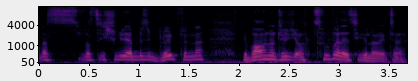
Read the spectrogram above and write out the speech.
was, was ich schon wieder ein bisschen blöd finde. Wir brauchen natürlich auch zuverlässige Leute.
